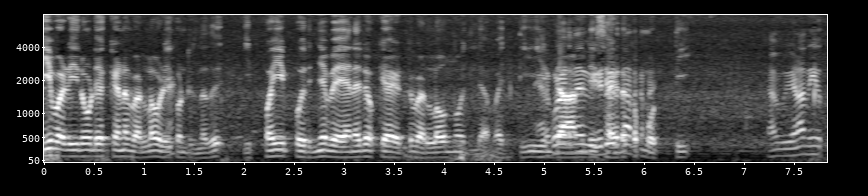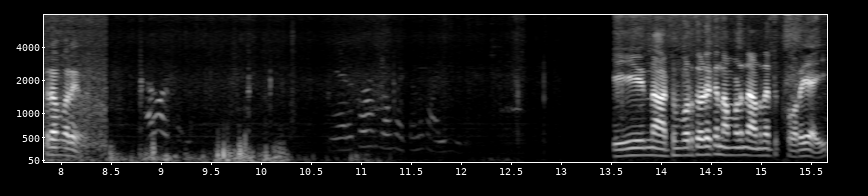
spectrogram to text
ഈ വഴിയിലൂടെയൊക്കെയാണ് വെള്ളം ഒഴുകിക്കൊണ്ടിരുന്നത്. ഇപ്പം ഈ പൊരിഞ്ഞ വേനലൊക്കെ ആയിട്ട് വെള്ളമൊന്നും ഇല്ല വറ്റി ഈ ഡാമിന്റെ സൈഡൊക്കെ പൊട്ടി. ഞാൻ വീണാ നീ ഉത്തരം പറയോ? ഈ നാട്ടിൻപുറത്തോടെയൊക്കെ നമ്മൾ നടന്നിട്ട് കുറേയായി.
